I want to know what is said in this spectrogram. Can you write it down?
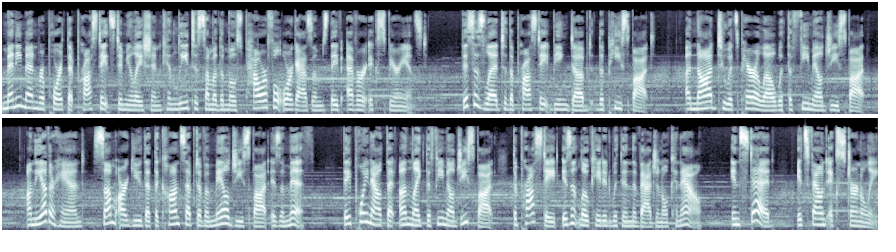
Many men report that prostate stimulation can lead to some of the most powerful orgasms they've ever experienced. This has led to the prostate being dubbed the P-spot, a nod to its parallel with the female G-spot. On the other hand, some argue that the concept of a male G-spot is a myth. They point out that unlike the female G-spot, the prostate isn't located within the vaginal canal. Instead, it's found externally,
